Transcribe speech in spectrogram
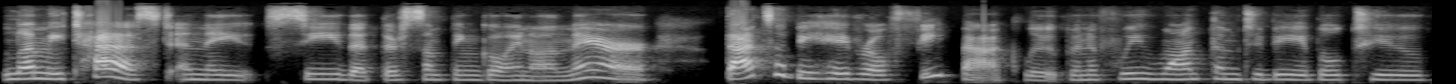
Let me test. And they see that there's something going on there that's a behavioral feedback loop. And if we want them to be able to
